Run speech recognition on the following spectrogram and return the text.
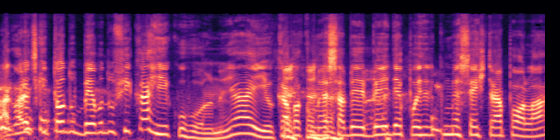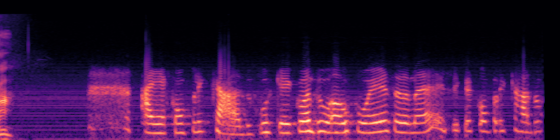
Agora diz que todo bêbado fica rico, Juana. E aí, o cara começa a beber e depois ele começa a extrapolar aí é complicado, porque quando o álcool entra, né, fica complicado.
